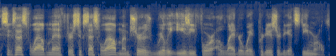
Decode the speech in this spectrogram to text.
successful album after successful album. I'm sure it was really easy for a lighter weight producer to get steamrolled.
